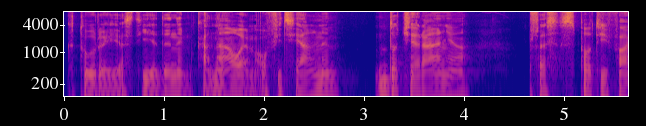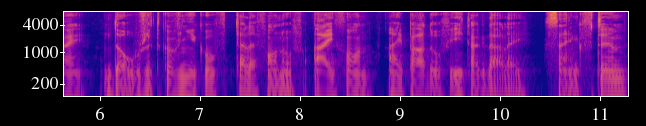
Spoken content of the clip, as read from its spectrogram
który jest jedynym kanałem oficjalnym docierania przez Spotify do użytkowników telefonów iPhone, iPadów itd. Tak Sęk w tym,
